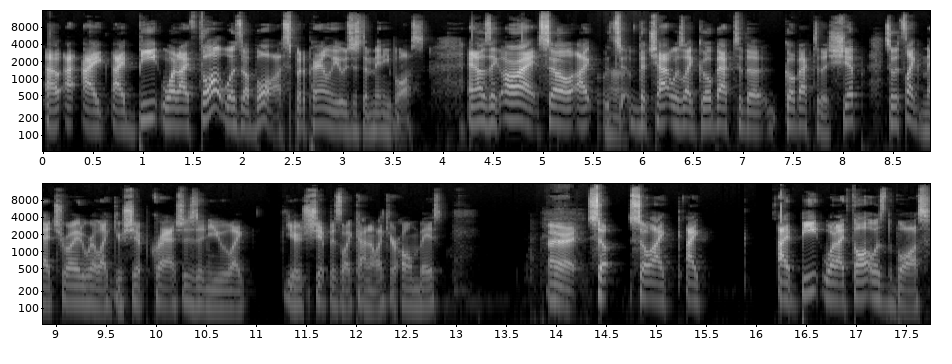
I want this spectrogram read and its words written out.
I, I I beat what I thought was a boss, but apparently it was just a mini boss. And I was like, all right. So I so uh-huh. the chat was like, go back to the go back to the ship. So it's like Metroid, where like your ship crashes and you like your ship is like kind of like your home base. All right. So so I I I beat what I thought was the boss,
